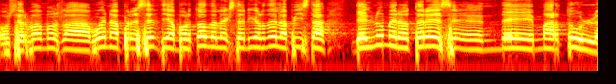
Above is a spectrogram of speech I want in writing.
Observamos la buena presencia por todo el exterior de la pista del número 3 eh, de Martul.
